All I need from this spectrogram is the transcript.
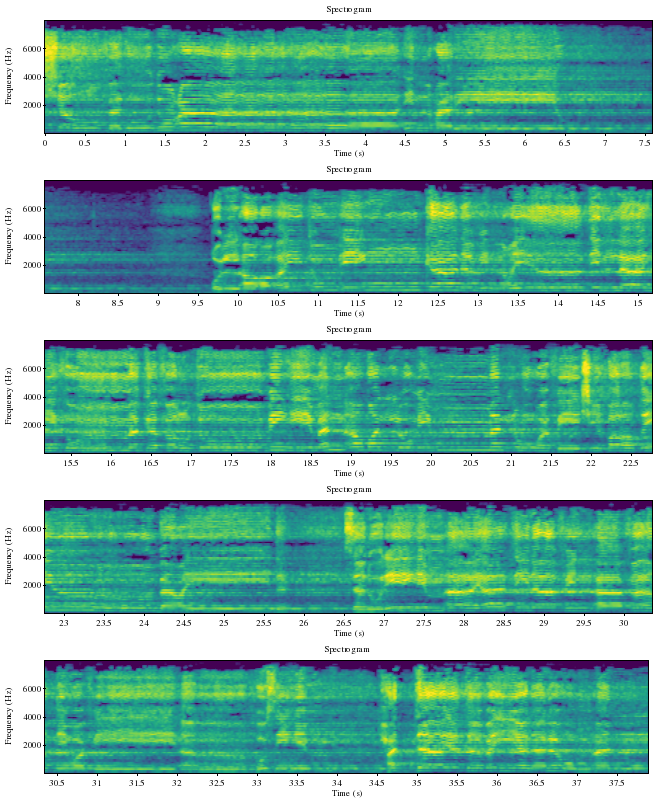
الشر فذو دعاء عريض. قل أرأيتم إن كان من عند الله ثم كفرتم به من أضل ممن هو في شقاق بعيد. سنريد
